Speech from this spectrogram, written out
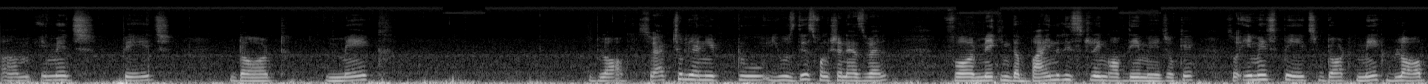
um, image page dot make blob. So actually I need to use this function as well for making the binary string of the image okay? So image page dot make blob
